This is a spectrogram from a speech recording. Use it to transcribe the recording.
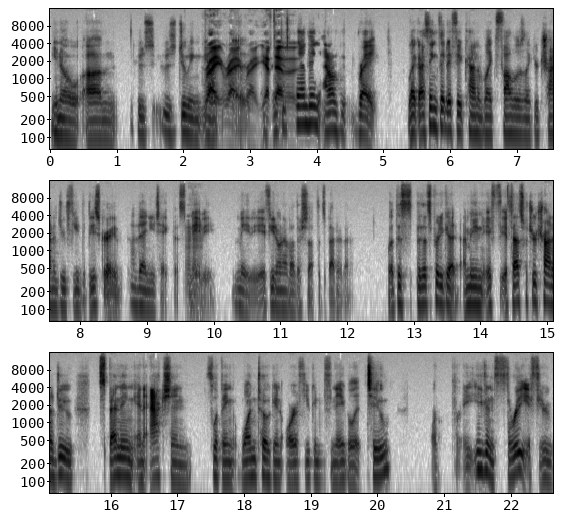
you know um who's who's doing you know, Right, right, uh, right. You have to have a- understanding i don't think right like i think that if it kind of like follows like you're trying to do feed the beast grave then you take this Mhm. maybe maybe if you don't have other stuff that's better than it but this but that's pretty good i mean if if that's what you're trying to do spending an action flipping one token or if you can finagle it two or even three if you're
